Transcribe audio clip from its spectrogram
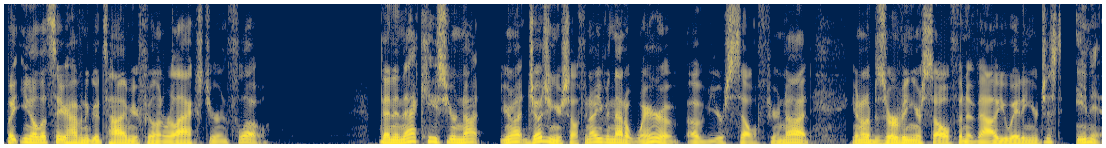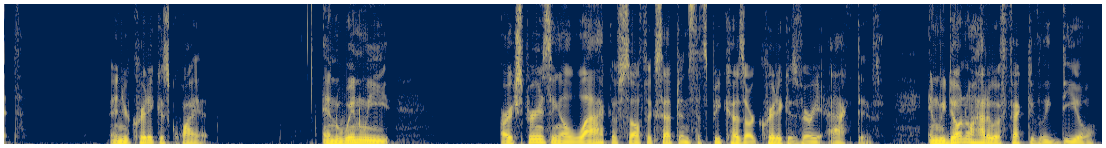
But, you know, let's say you're having a good time, you're feeling relaxed, you're in flow. Then in that case, you're not you're not judging yourself. You're not even that aware of, of yourself. You're not you're not observing yourself and evaluating. You're just in it. And your critic is quiet. And when we are experiencing a lack of self acceptance, that's because our critic is very active and we don't know how to effectively deal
